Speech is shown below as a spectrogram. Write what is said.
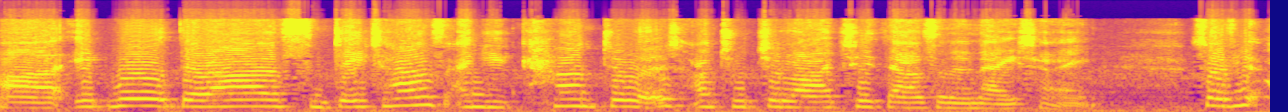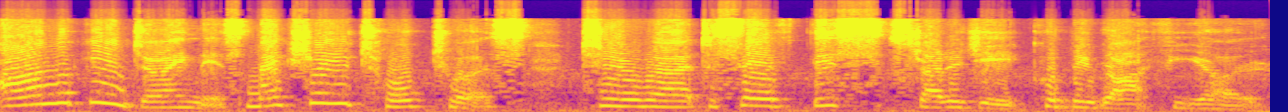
Uh, it will. There are some details, and you can't do it until July 2018. So if you are looking at doing this, make sure you talk to us to uh, to see if this strategy could be right for you.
